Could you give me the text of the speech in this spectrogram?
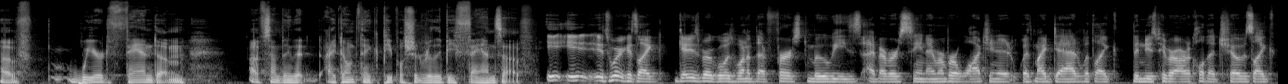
of weird fandom of something that i don't think people should really be fans of It, it, it's weird because like Gettysburg was one of the first movies I've ever seen. I remember watching it with my dad with like the newspaper article that shows like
